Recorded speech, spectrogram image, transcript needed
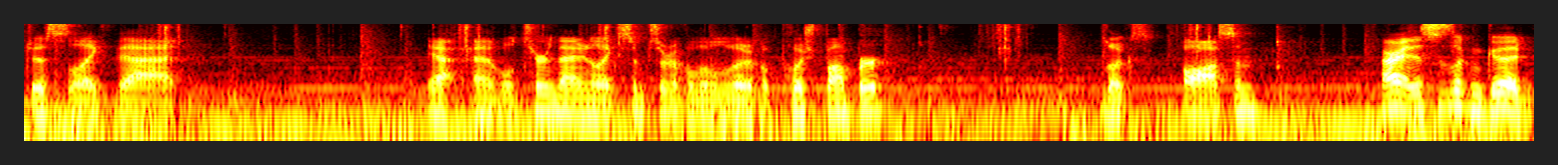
just like that yeah and we'll turn that into like some sort of a little bit of a push bumper looks awesome all right this is looking good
